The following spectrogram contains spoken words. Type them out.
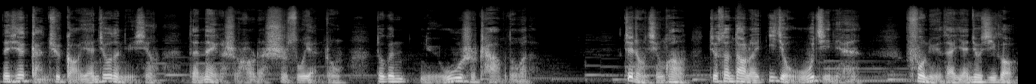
那些敢去搞研究的女性，在那个时候的世俗眼中，都跟女巫是差不多的。这种情况，就算到了一九五几年，妇女在研究机构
